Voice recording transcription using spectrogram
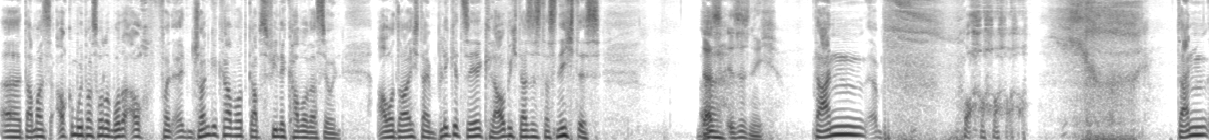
äh, damals auch gemutmaßt wurde, wurde auch von Elton John gecovert, gab es viele Coverversionen. Aber da ich deinen Blick jetzt sehe, glaube ich, dass es das nicht ist. Das Äh. ist es nicht. Dann. äh, Pff, dann,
